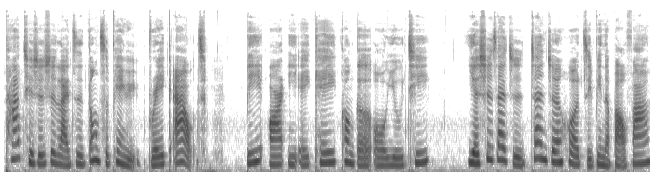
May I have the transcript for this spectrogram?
它其实是来自动词片语 break out，B R E A K 空格 O U T，也是在指战争或疾病的爆发。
